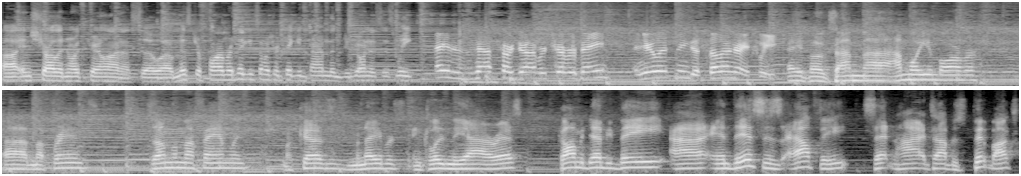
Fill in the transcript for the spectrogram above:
uh, in Charlotte, North Carolina. So uh, Mr. Farmer, thank you so much for taking time to join us this week. Hey, this is NASCAR driver Trevor Bayne, and you're listening to Southern Race Week. Hey, folks, I'm uh, I'm William Barber. my friends, some of my family, my cousins, my neighbors, including the IRS. Call me WB. Uh, and this is Alfie sitting high atop his pit box.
